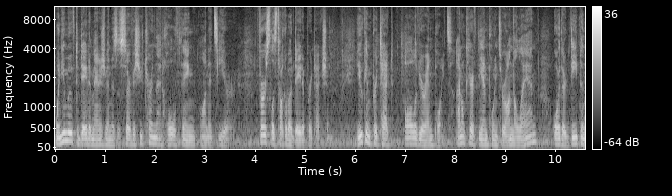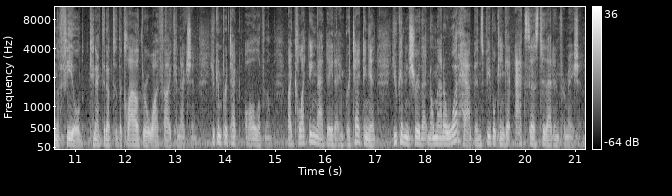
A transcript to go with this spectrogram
When you move to data management as a service, you turn that whole thing on its ear. First, let's talk about data protection. You can protect all of your endpoints. I don't care if the endpoints are on the LAN or they're deep in the field connected up to the cloud through a Wi-Fi connection. You can protect all of them. By collecting that data and protecting it, you can ensure that no matter what happens, people can get access to that information.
